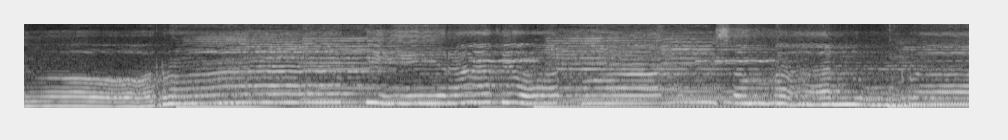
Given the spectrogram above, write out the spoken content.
ยอรักที่รักยอดหวานสัมพันธ์อุรา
